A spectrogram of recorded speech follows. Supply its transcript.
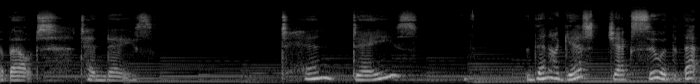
About ten days. Ten days? Then I guess Jack Seward that that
